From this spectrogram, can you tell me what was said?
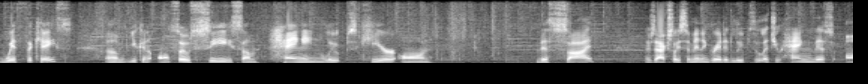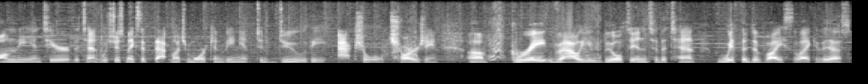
with the case. Um, you can also see some hanging loops here on this side. There's actually some integrated loops that let you hang this on the interior of the tent, which just makes it that much more convenient to do the actual charging. Um, great value built into the tent with a device like this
